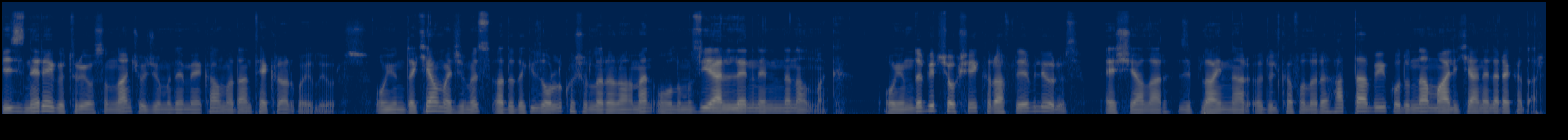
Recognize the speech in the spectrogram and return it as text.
Biz nereye götürüyorsun lan çocuğumu demeye kalmadan tekrar bayılıyoruz. Oyundaki amacımız adadaki zorlu koşullara rağmen oğlumuzu yerlilerin elinden almak. Oyunda birçok şeyi craftlayabiliyoruz. Eşyalar, zipline'lar, ödül kafaları hatta büyük odundan malikanelere kadar.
